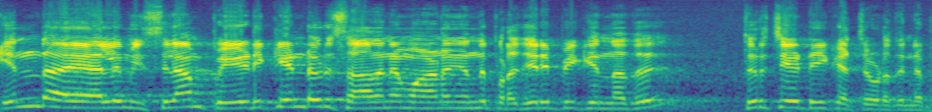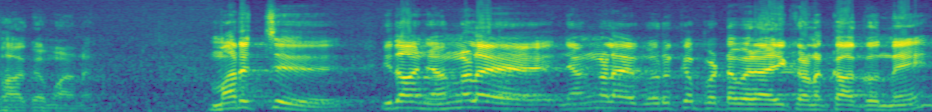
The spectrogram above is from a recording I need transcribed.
എന്തായാലും ഇസ്ലാം പേടിക്കേണ്ട ഒരു സാധനമാണ് എന്ന് പ്രചരിപ്പിക്കുന്നത് തീർച്ചയായിട്ടും ഈ കച്ചവടത്തിന്റെ ഭാഗമാണ്. മറിച്ച് ഇതാ ഞങ്ങളെ ഞങ്ങളെ വെറുക്കപ്പെട്ടവരായി കണക്കാക്കുന്നേ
